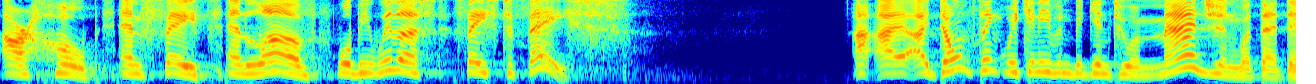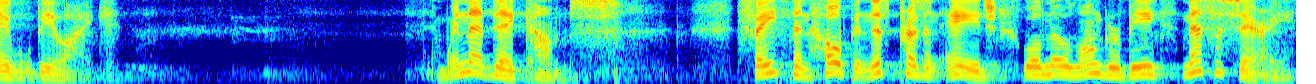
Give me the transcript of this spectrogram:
our hope and faith and love will be with us face to face. I, I, don't think we can even begin to imagine what that day will be like. And when that day comes, faith and hope in this present age will no longer be necessary.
